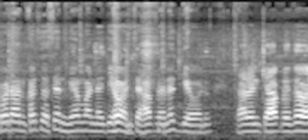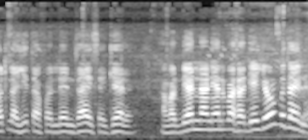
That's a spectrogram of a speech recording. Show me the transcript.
સોડાનો ખર્ચો છે ને મહેમાનને દેવાનો છે આપણે નથી દેવાનો. કારણ કે આપણે જો એટલા સીતાફળ લઈને જાય છે ઘેરે. અમારા બેનના ને એના પાછા દેજો બધાને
